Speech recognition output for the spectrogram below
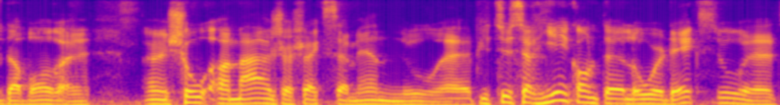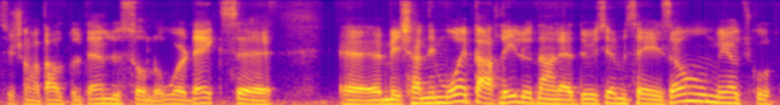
d'avoir un, show hommage à chaque semaine. Euh, puis, tu sais, rien contre Lower Decks. sais j'en parle tout le temps sur Lower Decks, mais j'en ai moins parlé dans la deuxième saison, mais en tout cas.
